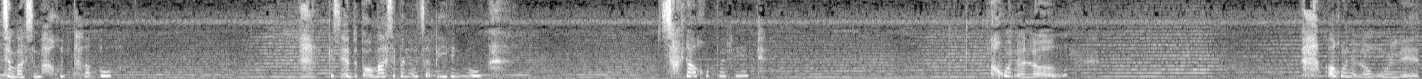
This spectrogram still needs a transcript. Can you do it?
Sumasama akong tao. Kasi ang totoo masa pa lang sabihin mo. Sana ako pa rin. Ako na lang. Ako na lang ulit.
